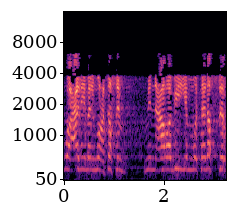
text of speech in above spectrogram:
وعلم المعتصم من عربي متنصر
